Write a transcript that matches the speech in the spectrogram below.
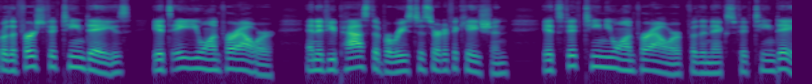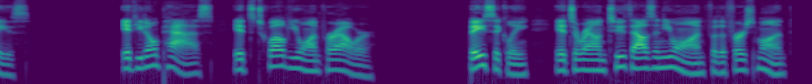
for the first 15 days, it's 8 yuan per hour, and if you pass the barista certification, it's 15 yuan per hour for the next 15 days. If you don't pass, it's 12 yuan per hour. Basically, it's around 2,000 yuan for the first month,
